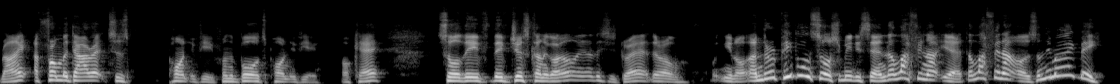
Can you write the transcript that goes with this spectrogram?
right? Uh, from a director's point of view, from the board's point of view. Okay. So they've they've just kind of gone, oh yeah, this is great. They're all you know, and there are people on social media saying they're laughing at you, they're laughing at us, and they might be,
